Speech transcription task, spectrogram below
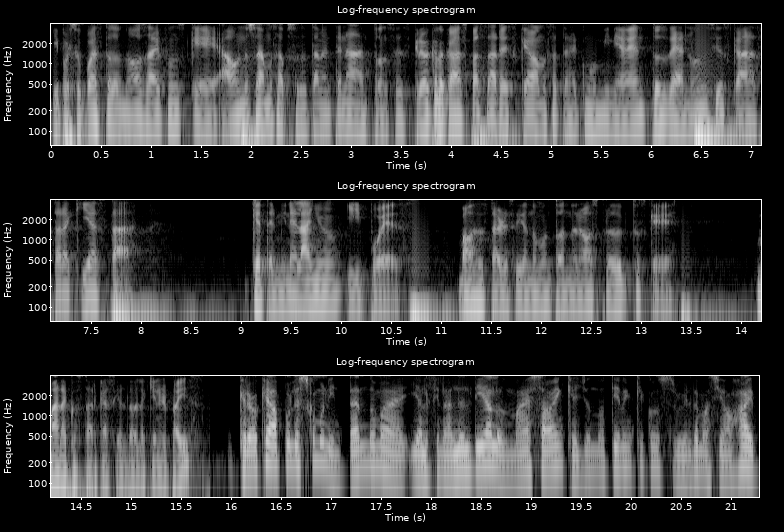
y por supuesto los nuevos iPhones que aún no sabemos absolutamente nada. Entonces creo que lo que va a pasar es que vamos a tener como mini eventos de anuncios que van a estar aquí hasta que termine el año y pues vamos a estar recibiendo un montón de nuevos productos que van a costar casi el doble aquí en el país creo que Apple es como Nintendo, y al final del día los más saben que ellos no tienen que construir demasiado hype,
